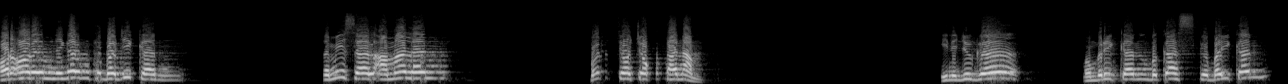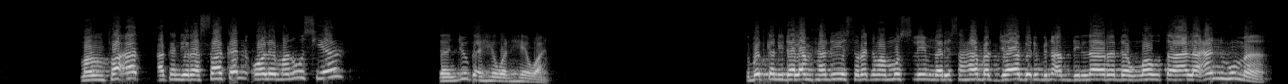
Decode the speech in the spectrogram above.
orang-orang yang meninggalkan kebajikan semisal amalan bercocok tanam ini juga memberikan bekas kebaikan, manfaat akan dirasakan oleh manusia dan juga hewan-hewan. Sebutkan di dalam hadis surat Imam Muslim dari sahabat Jabir bin Abdullah radhiyallahu taala anhuma.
